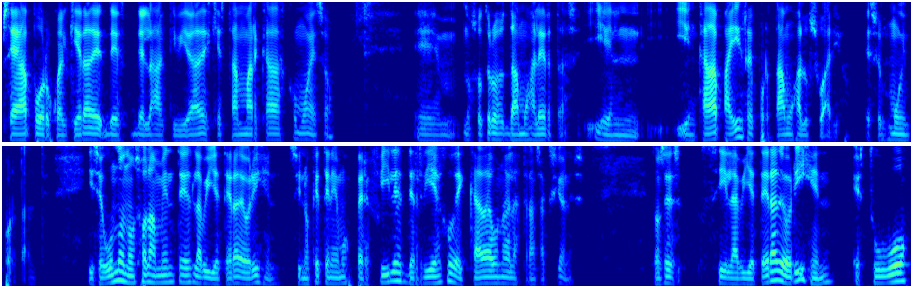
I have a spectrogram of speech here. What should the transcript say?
sea por cualquiera de, las actividades que están marcadas como eso, em, nosotros damos alertas y en, y en, cada país reportamos al usuario. Eso es muy importante. Y segundo, no solamente es la billetera de origen, sino que tenemos perfiles de riesgo de cada una de las transacciones. Entonces, si la billetera de origen estuvo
